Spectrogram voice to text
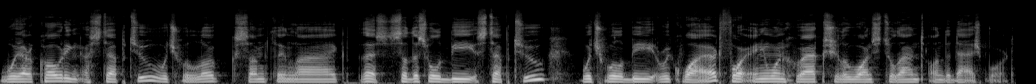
we are coding a step 2 which will look something like this. So this will be step 2 which will be required for anyone who actually wants to land on the dashboard.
